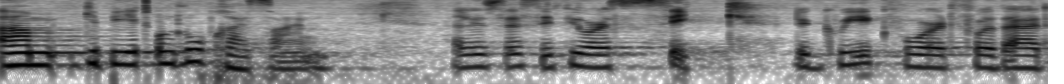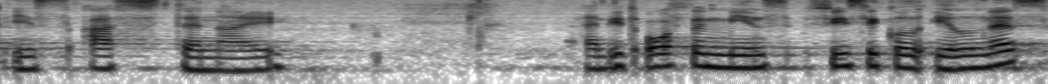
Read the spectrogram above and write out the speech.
ähm, Gebet und Lobpreis sein. And it says if you are sick, the Greek word for that is asthenai. And it often means physical illness,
